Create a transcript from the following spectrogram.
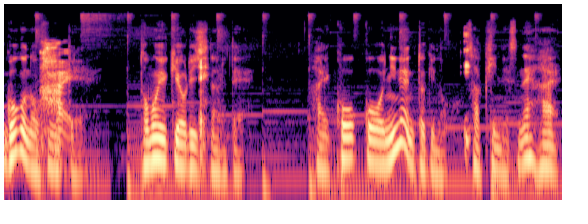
午後の風景、はい友幸オリジナルで、はい、高校2年の時の作品ですねはい、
